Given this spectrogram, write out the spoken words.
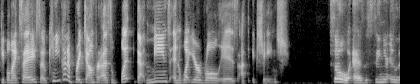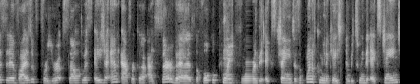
people might say. So can you kind of break down for us what that means and what your role is at the exchange? So, as the senior enlisted advisor for Europe, Southwest Asia, and Africa, I serve as the focal point for the exchange as a point of communication between the exchange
